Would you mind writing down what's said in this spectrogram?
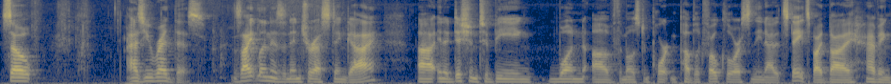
So, as you read this, Zeitlin is an interesting guy. Uh, in addition to being one of the most important public folklorists in the United States by by having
